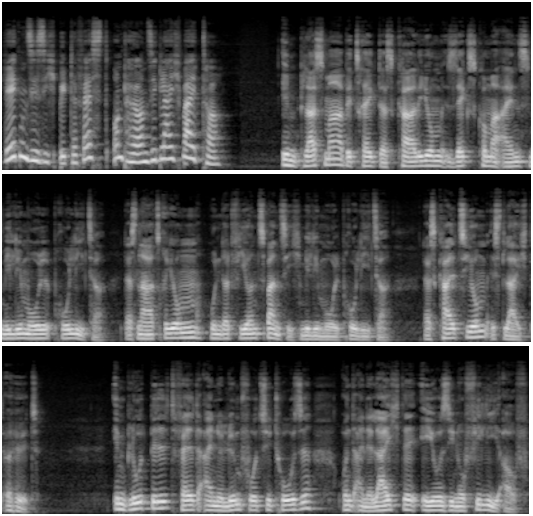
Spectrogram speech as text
Legen Sie sich bitte fest und hören Sie gleich weiter. Im Plasma beträgt das Kalium 6,1 Millimol pro Liter, das Natrium 124 Millimol pro Liter. Das Calcium ist leicht erhöht. Im Blutbild fällt eine Lymphozytose und eine leichte Eosinophilie auf.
